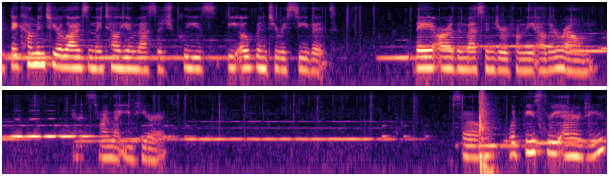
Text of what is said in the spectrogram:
if they come into your lives and they tell you a message, please be open to receive it. They are the messenger from the other realm, and it's time that you hear it. So, with these three energies,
